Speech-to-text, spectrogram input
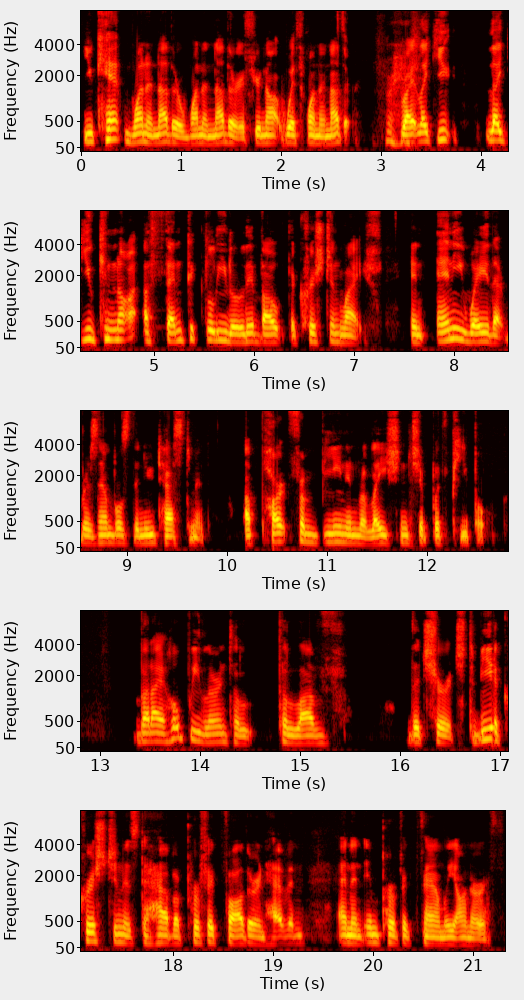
You can't one another one another if you're not with one another. Right. right? Like you like you cannot authentically live out the Christian life in any way that resembles the New Testament apart from being in relationship with people. But I hope we learn to to love the church. To be a Christian is to have a perfect father in heaven and an imperfect family on earth.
